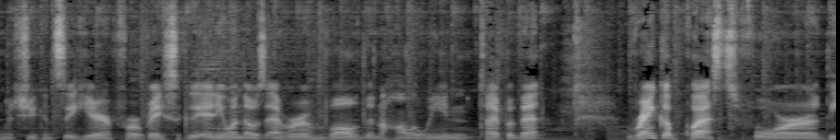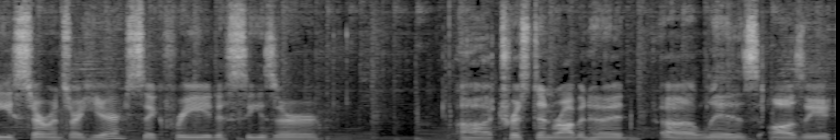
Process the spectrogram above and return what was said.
which you can see here for basically anyone that was ever involved in a Halloween type event. Rank up quests for these servants right here: Siegfried, Caesar, uh, Tristan, Robin Hood, uh, Liz, Ozzy,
